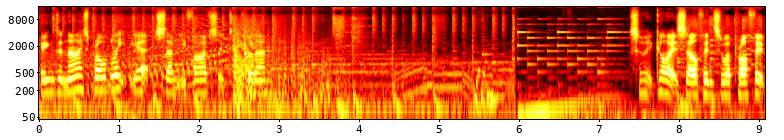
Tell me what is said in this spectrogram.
Kings are nice, probably. Yeah, 75, 60 for them. So it got itself into a profit,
